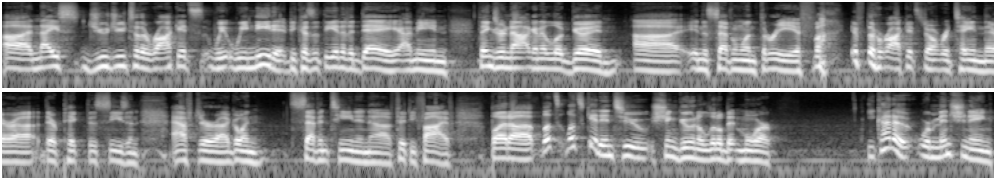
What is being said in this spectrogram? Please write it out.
uh, nice juju to the Rockets, we, we need it because at the end of the day, I mean, things are not going to look good uh, in the seven one three if if the Rockets don't retain their uh, their pick this season after uh, going 17 and uh, 55. But uh, let's let's get into Sengun a little bit more. You kind of were mentioning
